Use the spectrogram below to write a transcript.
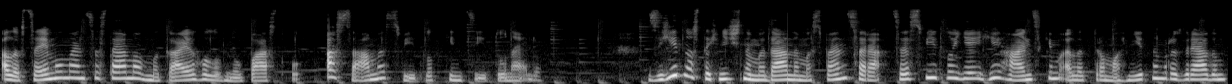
Але в цей момент система вмикає головну пастку, а саме світло в кінці тунелю. Згідно з технічними даними Спенсера, це світло є гігантським електромагнітним розрядом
